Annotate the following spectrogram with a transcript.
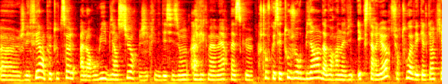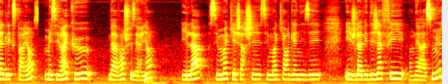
euh, je l'ai fait un peu toute seule. Alors oui, bien sûr, j'ai pris des décisions avec ma mère parce que je trouve que c'est toujours bien d'avoir un avis extérieur, surtout avec quelqu'un qui a de l'expérience. Mais c'est vrai que ben avant, je faisais rien. Et là, c'est moi qui ai cherché, c'est moi qui ai organisé. Et je l'avais déjà fait en Erasmus.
